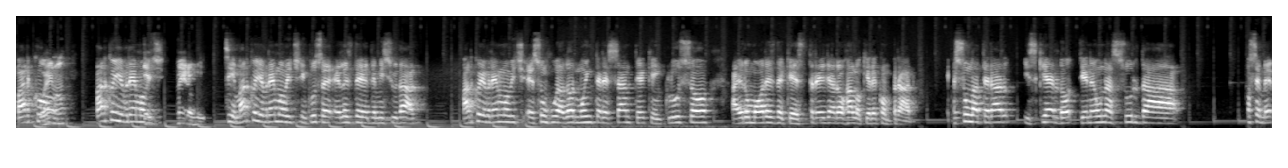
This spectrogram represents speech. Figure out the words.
Marco, bueno, Marco Jefmerovic. Sí, Marco Jefmerovic, incluso él es de, de mi ciudad Marco Ibrahimovic es un jugador muy interesante que incluso hay rumores de que Estrella Roja lo quiere comprar. Es un lateral izquierdo, tiene una zurda, no sé, me,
